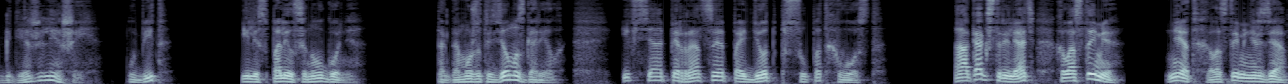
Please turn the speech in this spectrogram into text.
«Где же Леший? Убит? Или спалился на угоне? Тогда, может, и Зема сгорел, и вся операция пойдет псу под хвост. А как стрелять? Холостыми? Нет, холостыми нельзя.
